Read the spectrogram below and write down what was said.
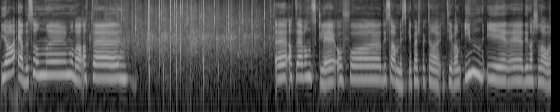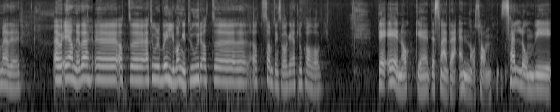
Ja, er det sånn, eh, Mona, at uh, at det er vanskelig å få de samiske perspektivene inn i de nasjonale medier? Jeg er jo enig i det. At, jeg tror veldig mange tror at, at sametingsvalget er et lokalvalg. Det er nok eh, dessverre ennå sånn. Selv om vi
